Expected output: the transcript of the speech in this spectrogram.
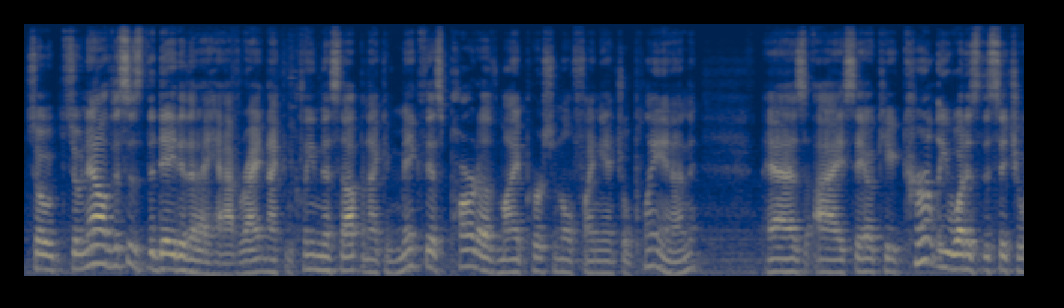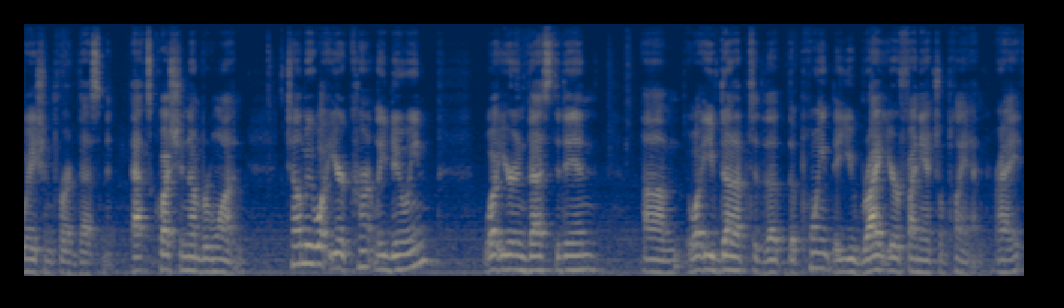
so, so now this is the data that I have, right? And I can clean this up and I can make this part of my personal financial plan as I say, okay, currently what is the situation for investment? That's question number one. Tell me what you're currently doing, what you're invested in, um, what you've done up to the, the point that you write your financial plan, right?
